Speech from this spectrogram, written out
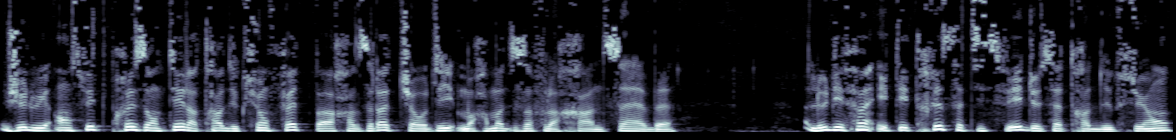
Je lui ai ensuite présenté la traduction faite par Hazrat Chaudi Mohammad Zafullah Khan Sahib. Le défunt était très satisfait de cette traduction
